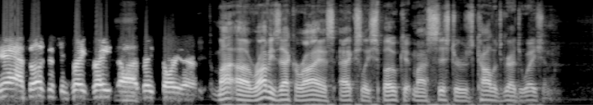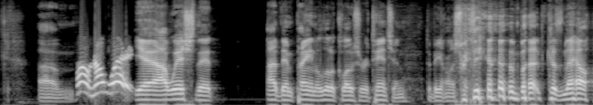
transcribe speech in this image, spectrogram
Yeah, so that's just a great, great, uh, great story there. My uh, Ravi Zacharias actually spoke at my sister's college graduation. Oh no way! Yeah, I wish that I'd been paying a little closer attention, to be honest with you. but because now,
